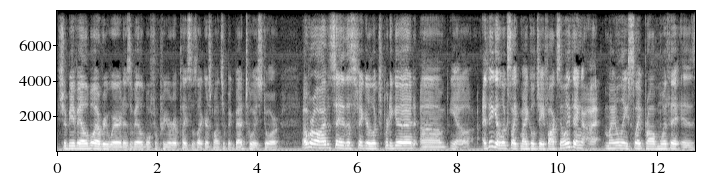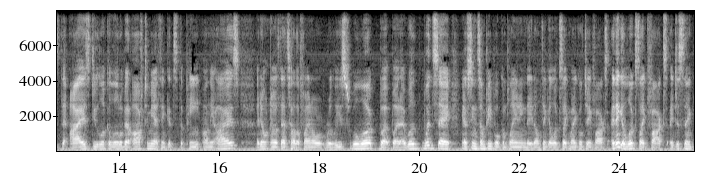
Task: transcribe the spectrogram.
Should be available everywhere. It is available for pre order at places like our sponsor, Big Bad Toy Store. Overall, I would say this figure looks pretty good. Um, you know, I think it looks like Michael J. Fox. The only thing, I, my only slight problem with it is the eyes do look a little bit off to me. I think it's the paint on the eyes. I don't know if that's how the final release will look, but but I would would say you know, I've seen some people complaining they don't think it looks like Michael J. Fox. I think it looks like Fox. I just think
